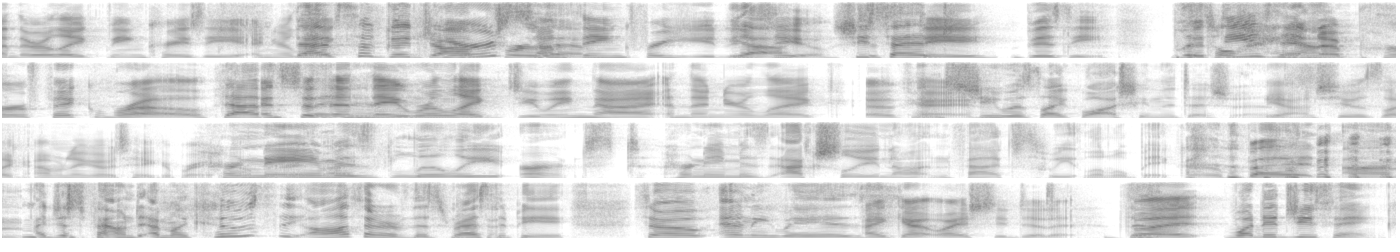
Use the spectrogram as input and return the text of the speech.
and they're like being crazy, and you're That's like, That's a good job Here's for them." something for you to Yeah. do. She to said, stay busy. Put "Little these in a perfect row. That's and so then they were like doing that, and then you're like, okay. And she was like washing the dishes. yeah, and she was like, I'm gonna go take a break. Her I'll be right name is Lily Ernst. Her name is actually not, in fact, Sweet Little Baker. But um, I just found I'm like, who's the author of this recipe? So, anyways, I get why she did it, the- but what did you think?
